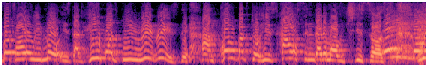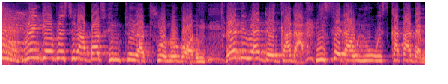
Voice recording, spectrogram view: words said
but all we know is that he must be released and come back to his house in the name of Jesus. We bring everything about him to your throne, oh God. Anywhere they gather, you said that you will scatter them.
